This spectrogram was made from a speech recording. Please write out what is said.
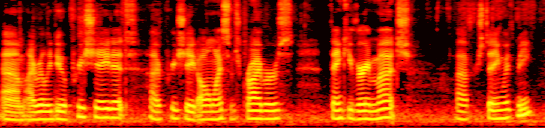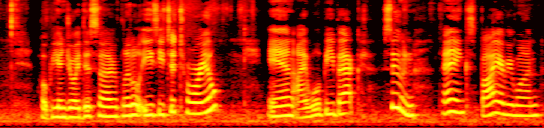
Um, I really do appreciate it. I appreciate all my subscribers. Thank you very much uh, for staying with me. Hope you enjoyed this uh, little easy tutorial, and I will be back soon. Thanks. Bye, everyone.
